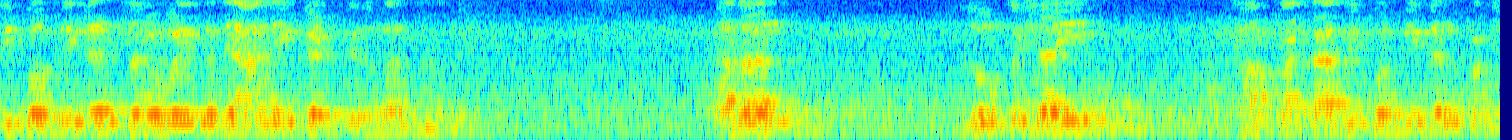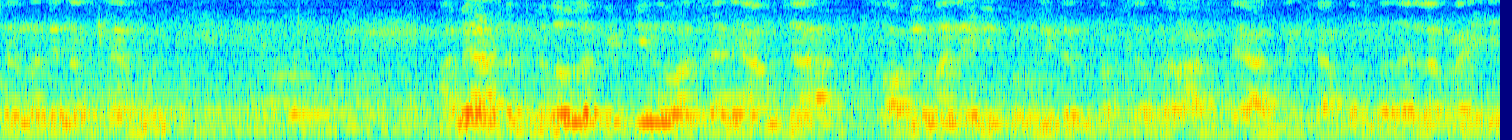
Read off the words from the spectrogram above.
रिपब्लिकन चळवळीमध्ये अनेक गट निर्माण झाले. कारण लोकशाही हा प्रकार रिपब्लिकन पक्षामध्ये नसल्यामुळे. आम्ही असं ठरवलं की तीन वर्षांनी आमच्या स्वाभिमानी रिपब्लिकन पक्षाचा राष्ट्रीय अध्यक्ष आपण बदलला पाहिजे.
